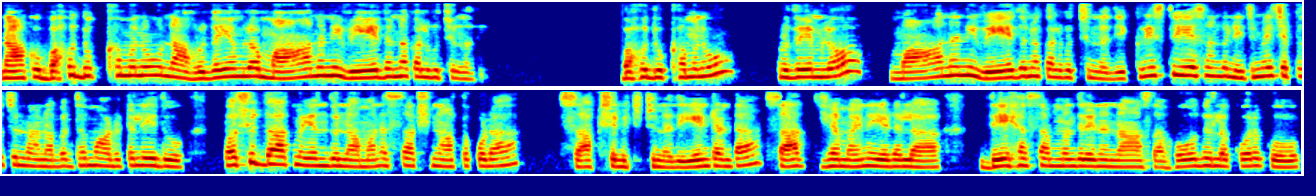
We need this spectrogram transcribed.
నాకు బహు దుఃఖమును నా హృదయంలో మానని వేదన కలుగుచున్నది. బహు దుఃఖమును హృదయంలో మానని వేదన కలుగుచున్నది. క్రీస్తు యేసందు నిజమే చెప్పుచున్నాను అబద్ధం ఆడటలేదు. పరిశుద్ధాత్మ ఎందు నా మనస్సాక్షి నాతో కూడా సాక్ష్యం ఇచ్చుచున్నది ఏంటంట? సాధ్యమైన ఎడల దేహ సంబంధులైన నా సహోదరుల కొరకు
